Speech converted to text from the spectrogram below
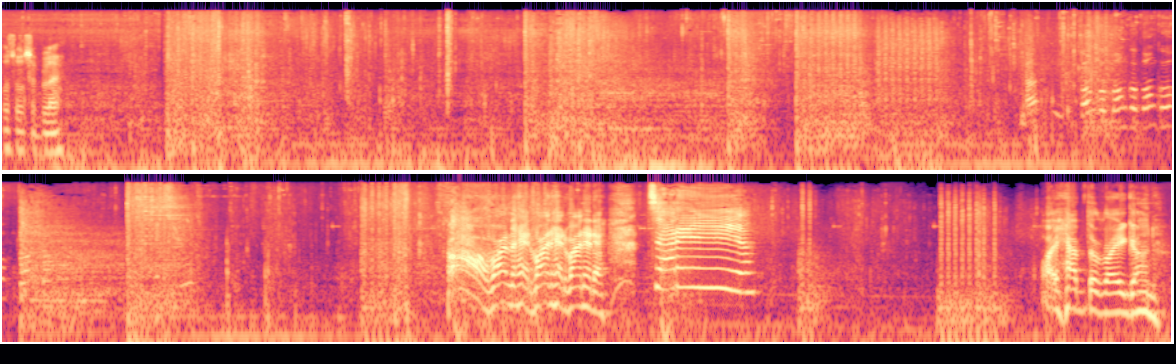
Was also below. Uh, bongo, bongo, bongo, drone, drone. Oh, right in the head, right in the head, right in the head. Daddy! I have the ray gun.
